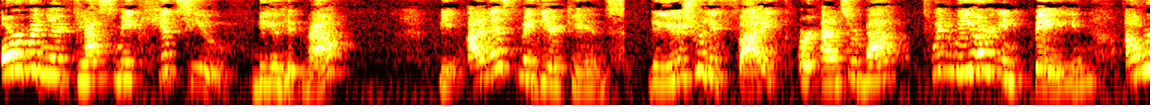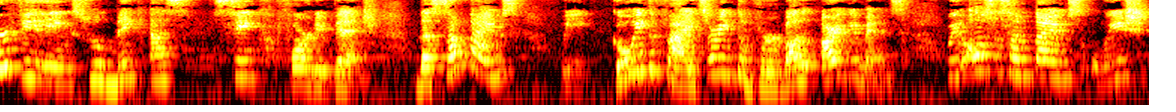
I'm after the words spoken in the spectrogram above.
Or when your classmate hits you, do you hit back? Be honest, my dear kids. You usually fight or answer back? When we are in pain, our feelings will make us seek for revenge. Thus, sometimes we go into fights or into verbal arguments. We also sometimes wish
